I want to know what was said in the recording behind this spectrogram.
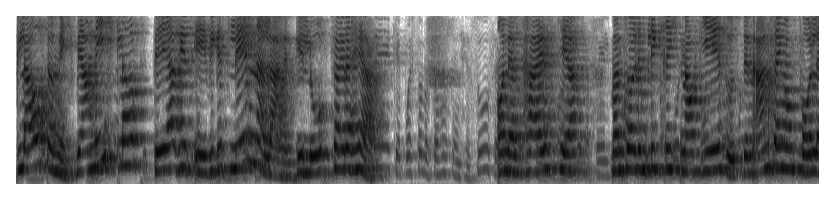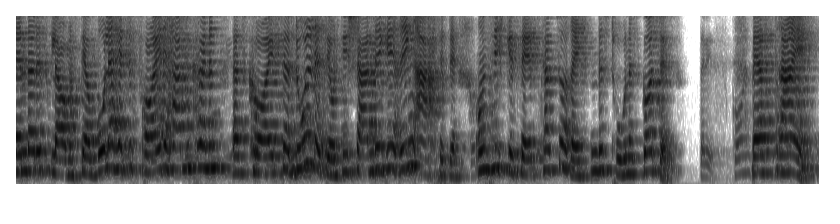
glaubt an mich. Wer an mich glaubt, der wird ewiges Leben erlangen. Gelobt sei der Herr. Und es heißt hier, man soll den Blick richten auf Jesus, den Anfänger und Vollender des Glaubens, der, obwohl er hätte Freude haben können, das Kreuz erduldete und die Schande gering achtete und sich gesetzt hat zur Rechten des Thrones Gottes. Vers 3.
